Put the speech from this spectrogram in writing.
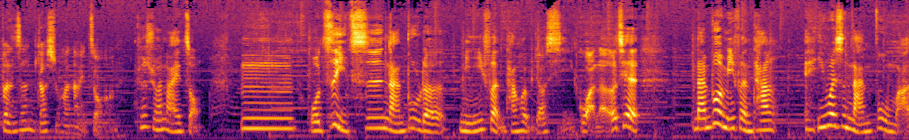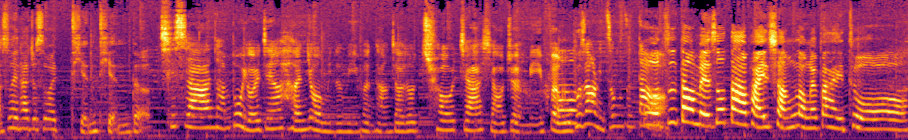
本身比较喜欢哪一种啊？比较喜欢哪一种？嗯，我自己吃南部的米粉汤会比较习惯了，而且南部的米粉汤。欸，因为是南部嘛，所以它就是会甜甜的。其实啊，南部有一间很有名的米粉汤，叫做邱家小卷米粉。哦，我不知道你知不知道？我知道，每次都大排长龙哎，拜托。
